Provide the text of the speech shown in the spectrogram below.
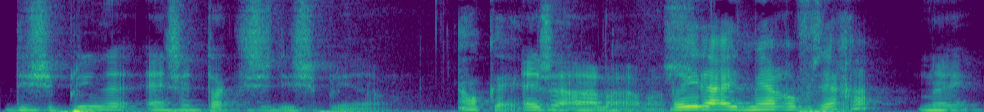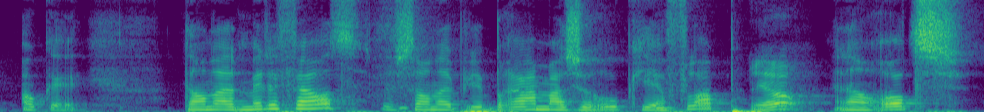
discipline en zijn tactische discipline. Oké. En zijn aannames. Wil je daar iets meer over zeggen? Nee. Oké. Dan naar het middenveld. Dus dan heb je Brahma, Zerouki en Flap. Ja, En dan Rots.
